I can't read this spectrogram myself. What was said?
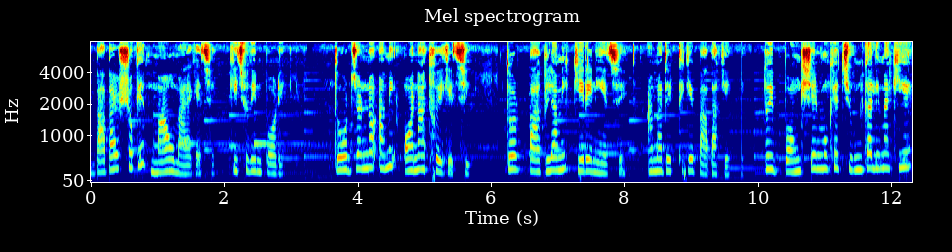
বাবার শোকে মাও মারা গেছে কিছুদিন পরে। তোর জন্য আমি অনাথ হয়ে গেছি। তোর পাগলামি কেড়ে নিয়েছে আমাদের থেকে বাবাকে। তুই বংশের মুখে চুনকালি মাখিয়ে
